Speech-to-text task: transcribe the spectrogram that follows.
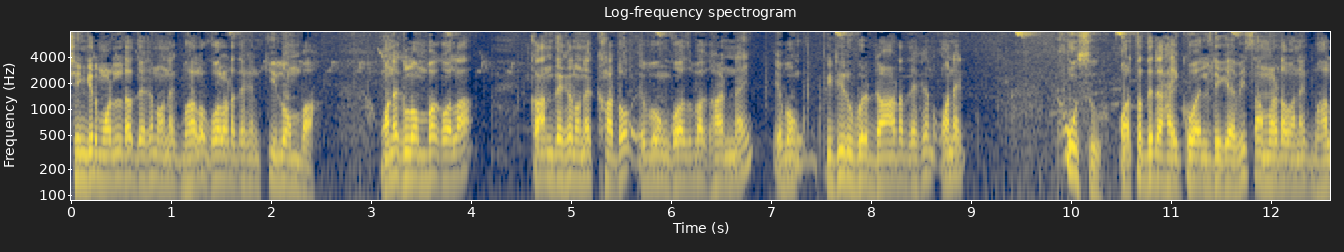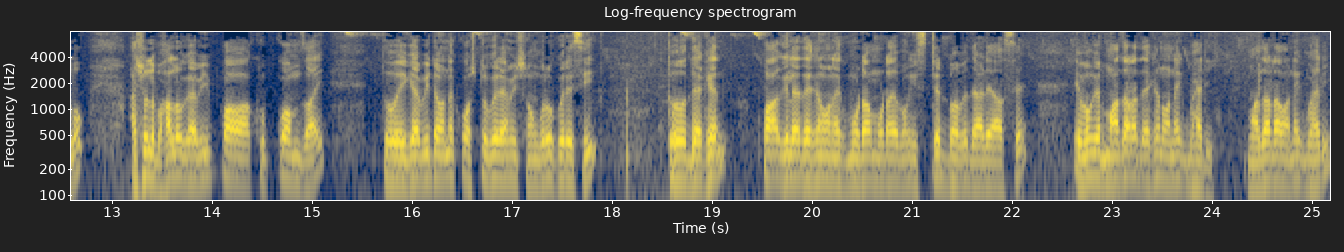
সিংহের মডেলটা দেখেন অনেক ভালো, গলাটা দেখেন কি লম্বা। অনেক লম্বা গলা, কান দেখেন অনেক খাটো এবং গজ বা ঘাড় নাই এবং পিঠির উপরে ডাঁড়াটা দেখেন অনেক উঁচু। অর্থাৎ এটা হাই কোয়ালিটি গাভি, চামড়াটা অনেক ভালো। আসলে ভালো গাভি পাওয়া খুব কম যায়। তো এই গাভিটা অনেক কষ্ট করে আমি সংগ্রহ করেছি। তো দেখেন, পা গেলে দেখেন অনেক মোটা মোটা এবং স্ট্রেটভাবে দাঁড়িয়ে আছে এবং এর মাজাটা দেখেন অনেক ভারী। মাজাটা অনেক ভারী।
